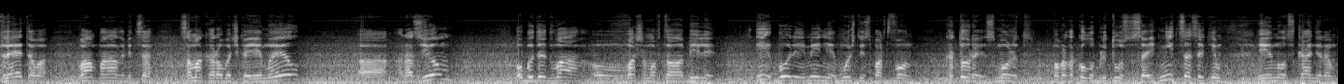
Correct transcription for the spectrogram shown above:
Для этого вам понадобится сама коробочка EML, э, разъем ОБД2 в вашем автомобиле и более-менее мощный смартфон, который сможет по протоколу Bluetooth соединиться с этим EML-сканером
